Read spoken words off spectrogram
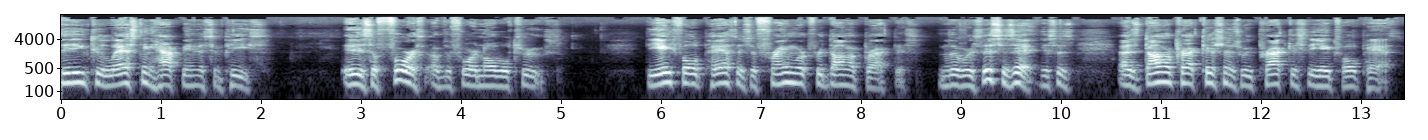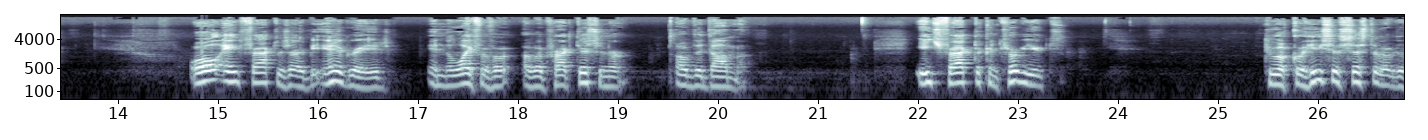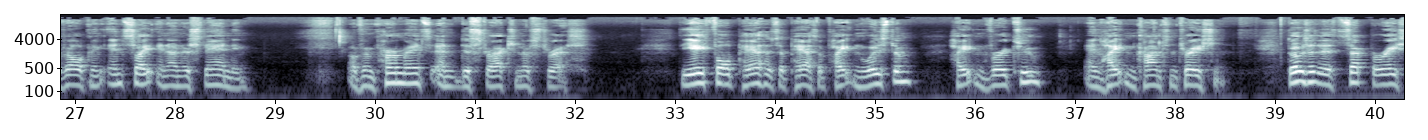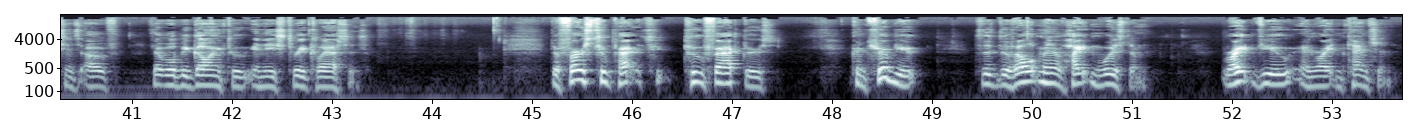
leading to lasting happiness and peace. It is the fourth of the Four Noble Truths. The Eightfold Path is a framework for Dhamma practice. In other words, this is it. This is, as Dhamma practitioners, we practice the Eightfold Path. All eight factors are to be integrated in the life of a, of a practitioner of the Dhamma. Each factor contributes to a cohesive system of developing insight and understanding of impermanence and distraction of stress. The Eightfold Path is a path of heightened wisdom, heightened virtue, and heightened concentration. Those are the separations of that we'll be going through in these three classes. The first two, two factors contribute to the development of heightened wisdom, right view, and right intention.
